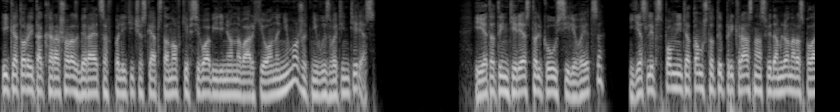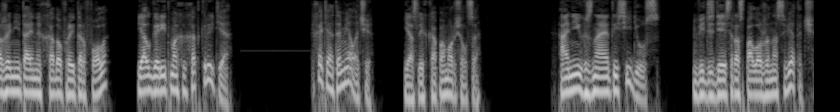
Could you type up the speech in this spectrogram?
и который так хорошо разбирается в политической обстановке всего объединенного Архиона, не может не вызвать интерес. И этот интерес только усиливается, если вспомнить о том, что ты прекрасно осведомлен о расположении тайных ходов Рейтерфола и алгоритмах их открытия. Хотя это мелочи. Я слегка поморщился. О них знает и Сидиус, ведь здесь расположена Светоч.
